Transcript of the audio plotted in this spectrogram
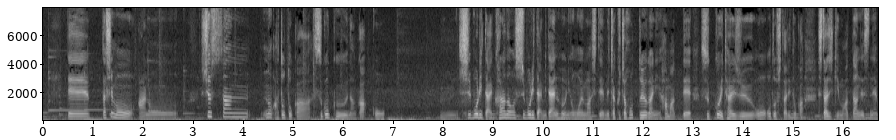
で私もあの出産の後とかすごくなんかこううん、絞りたい体を絞りたいみたいな風に思いましてめちゃくちゃホットヨガにはまってすっごい体重を落としたりとかした時期もあったんですね。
